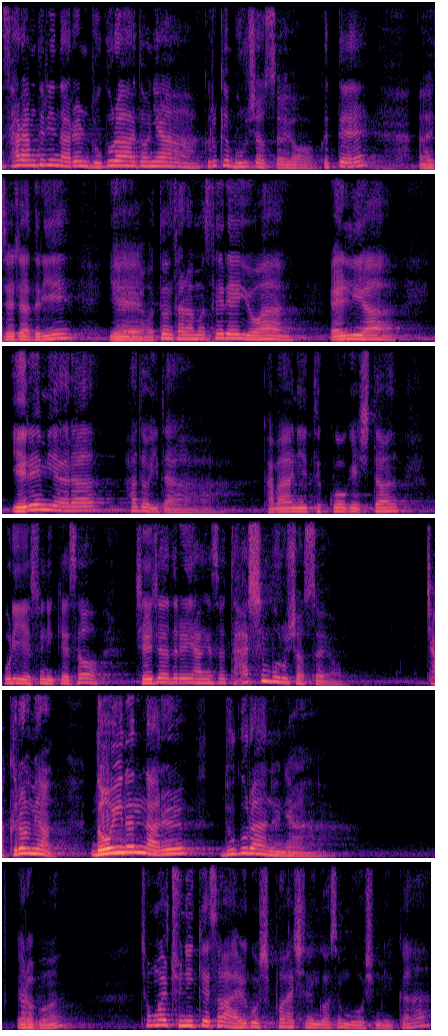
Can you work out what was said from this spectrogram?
사람들이 나를 누구라 하더냐 그렇게 물으셨어요. 그때 어, 제자들이 예 어떤 사람은 세례 요한, 엘리야, 예레미야라 하더이다. 가만히 듣고 계시던 우리 예수님께서 제자들을 향해서 다시 물으셨어요. 자 그러면 너희는 나를 누구라 하느냐? 여러분 정말 주님께서 알고 싶어 하시는 것은 무엇입니까?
